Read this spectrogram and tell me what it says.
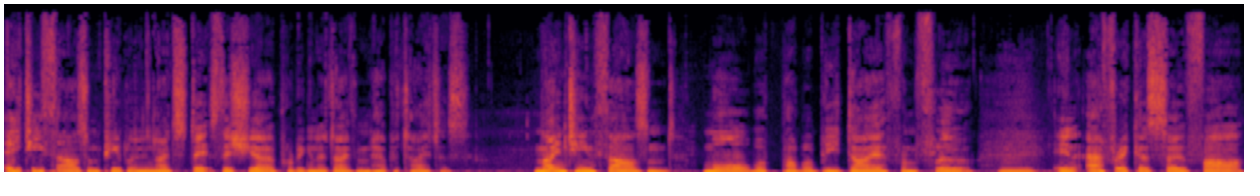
80,000 people in the United States this year are probably going to die from hepatitis. 19,000 more will probably die from flu. Mm. In Africa so far,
